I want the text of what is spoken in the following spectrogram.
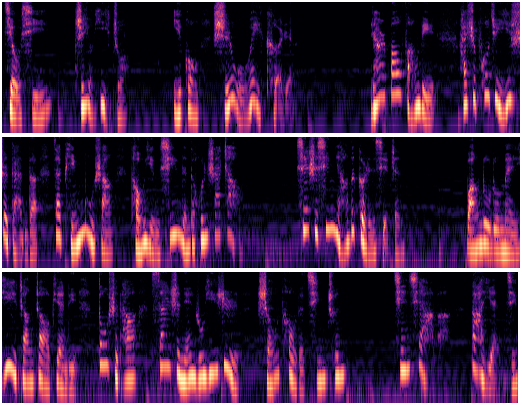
酒席只有一桌，一共十五位客人。然而包房里还是颇具仪式感的，在屏幕上投影新人的婚纱照，先是新娘的个人写真。王露露每一张照片里都是她三十年如一日熟透的青春，尖下巴、大眼睛、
